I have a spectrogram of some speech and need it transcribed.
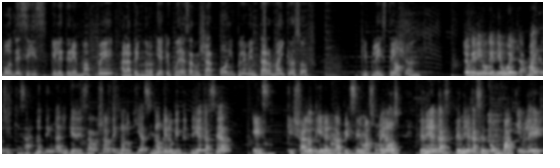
vos decís que le tenés más fe a la tecnología que pueda desarrollar o implementar Microsoft que PlayStation. lo que digo que de vuelta, Microsoft quizás no tenga ni que desarrollar tecnología, sino que lo que tendría que hacer es, que ya lo tienen en una PC más o menos, tendrían que, tendría que hacer compatible,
